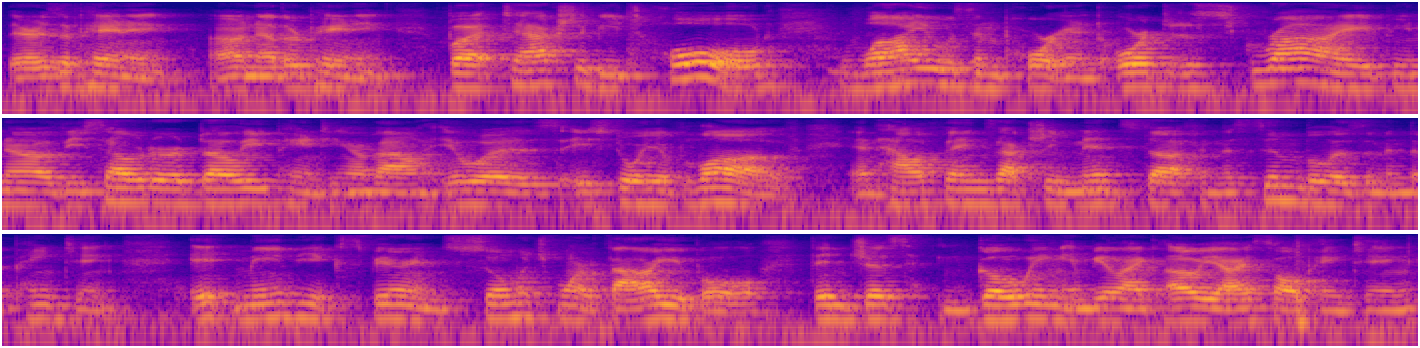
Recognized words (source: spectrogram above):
there's a painting, another painting. But to actually be told why it was important or to describe, you know, the Salvador Dali painting about it was a story of love and how things actually meant stuff and the symbolism in the painting, it made the experience so much more valuable than just going and be like, oh yeah, I saw a painting.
